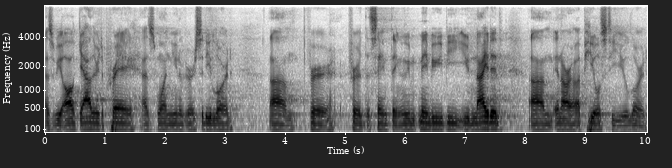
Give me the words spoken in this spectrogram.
as we all gather to pray as one university, Lord, um, for, for the same thing. We, maybe we be united um, in our appeals to you, Lord.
